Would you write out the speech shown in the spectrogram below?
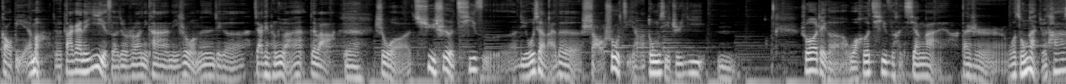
告别嘛，就是大概那意思，就是说，你看你是我们这个家庭成员，对吧？对，是我去世的妻子留下来的少数几样东西之一。嗯，说这个我和妻子很相爱啊，但是我总感觉他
